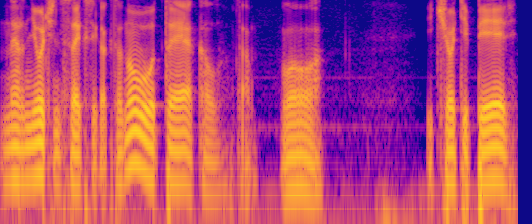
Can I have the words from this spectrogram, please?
наверное, не очень секси как-то. Ну, вот Экл, там, во. И что теперь?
